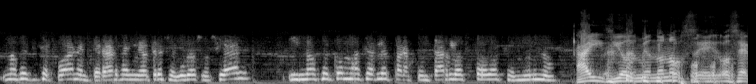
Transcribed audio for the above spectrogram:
no sé si se puedan enterar de mi otro seguro social y no sé cómo hacerle para juntarlos todos en uno. Ay, Dios mío, no, no, eh, o sea,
